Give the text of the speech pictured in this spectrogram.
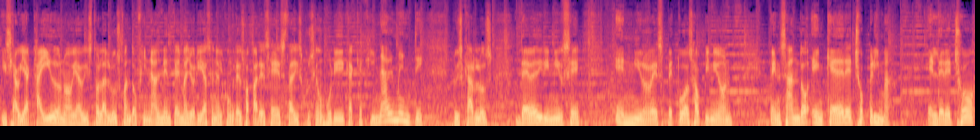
y se había caído, no había visto la luz. Cuando finalmente hay mayorías en el Congreso aparece esta discusión jurídica que finalmente, Luis Carlos, debe dirimirse, en mi respetuosa opinión, pensando en qué derecho prima el derecho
